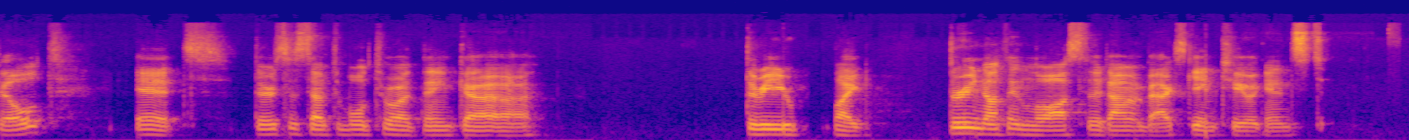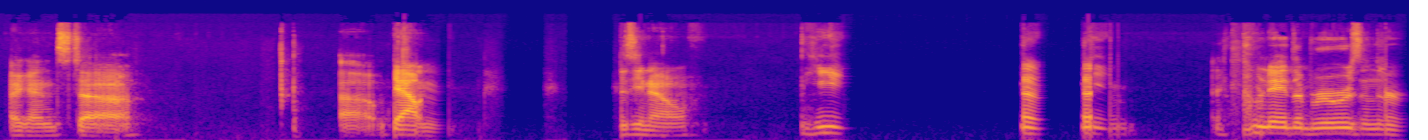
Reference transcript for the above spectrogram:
built, it's they're susceptible to I think uh, three like three nothing loss to the Diamondbacks game two against against uh, uh, Down because you know he, dominated the Brewers in their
